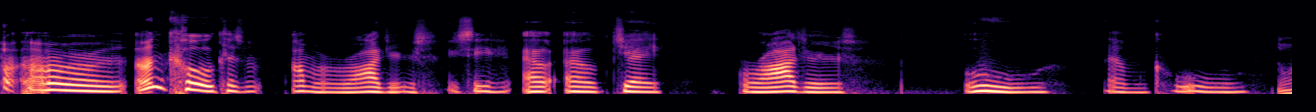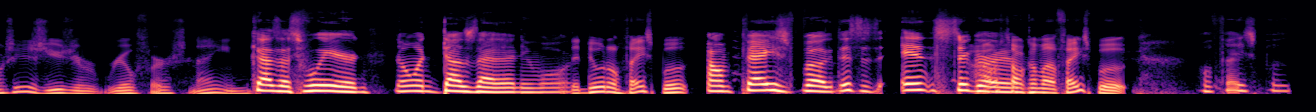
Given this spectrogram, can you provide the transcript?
Uh, I'm cool because I'm a Rogers. You see, L L J Rogers. Ooh, I'm cool. Why don't you just use your real first name? Because it's weird. No one does that anymore. They do it on Facebook. On Facebook, this is Instagram. I was Instagram. talking about Facebook. Well, Facebook.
